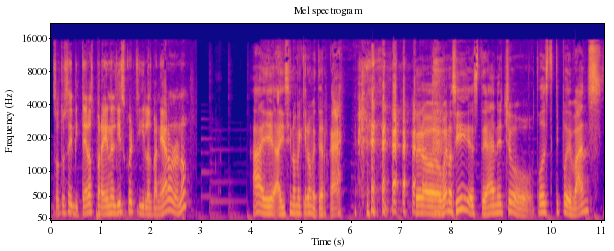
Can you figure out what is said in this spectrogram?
los otros editeros por ahí en el Discord si los banearon o no. Ah, ahí, sí no me quiero meter. Ah. pero bueno, sí, este, han hecho todo este tipo de bans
